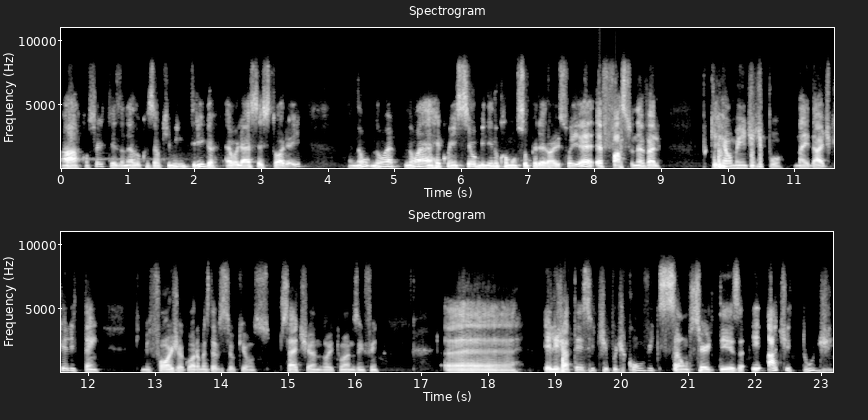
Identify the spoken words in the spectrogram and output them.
Ah, com certeza, né, Lucas? É o que me intriga é olhar essa história aí. Não, não, é, não é reconhecer o menino como um super-herói. Isso aí é, é fácil, né, velho? Porque realmente, tipo, na idade que ele tem, que me foge agora, mas deve ser o quê? Uns sete anos, oito anos, enfim. É... Ele já ter esse tipo de convicção, certeza e atitude,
